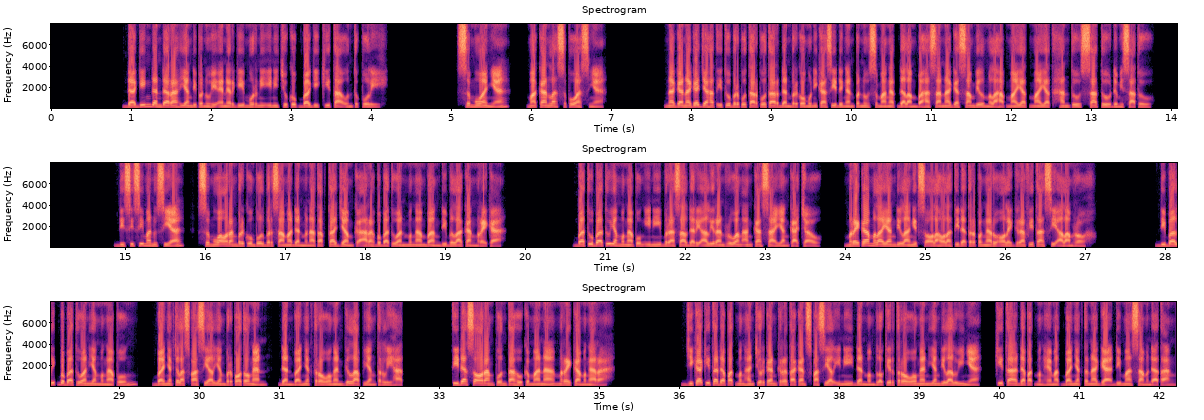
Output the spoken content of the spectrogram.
Daging dan darah yang dipenuhi energi murni ini cukup bagi kita untuk pulih. Semuanya, makanlah sepuasnya. Naga-naga jahat itu berputar-putar dan berkomunikasi dengan penuh semangat dalam bahasa naga sambil melahap mayat-mayat hantu satu demi satu. Di sisi manusia, semua orang berkumpul bersama dan menatap tajam ke arah bebatuan mengambang di belakang mereka. Batu-batu yang mengapung ini berasal dari aliran ruang angkasa yang kacau. Mereka melayang di langit seolah-olah tidak terpengaruh oleh gravitasi alam roh. Di balik bebatuan yang mengapung, banyak celah spasial yang berpotongan, dan banyak terowongan gelap yang terlihat. Tidak seorang pun tahu ke mana mereka mengarah. Jika kita dapat menghancurkan keretakan spasial ini dan memblokir terowongan yang dilaluinya, kita dapat menghemat banyak tenaga di masa mendatang.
